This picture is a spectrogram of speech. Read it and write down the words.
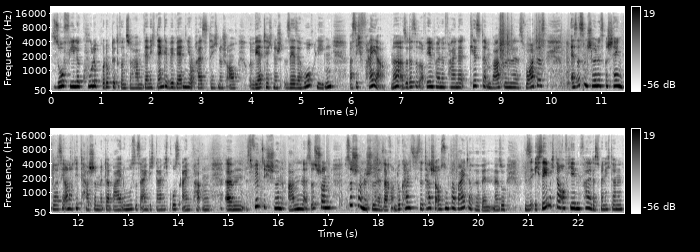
so viele coole Produkte drin zu haben. Denn ich denke, wir werden hier preistechnisch auch und werttechnisch sehr, sehr hoch liegen, was ich feiere. Ne? Also das ist auf jeden Fall eine feine Kiste im wahrsten Sinne des Wortes. Es ist ein schönes Geschenk. Du hast ja auch noch die Tasche mit dabei. Du musst es eigentlich gar nicht groß einpacken. Ähm, es fühlt sich schön an. Es ist, schon, es ist schon eine schöne Sache. Und du kannst diese Tasche auch super weiterverwenden. Also ich sehe mich da auf jeden Fall, dass wenn ich dann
